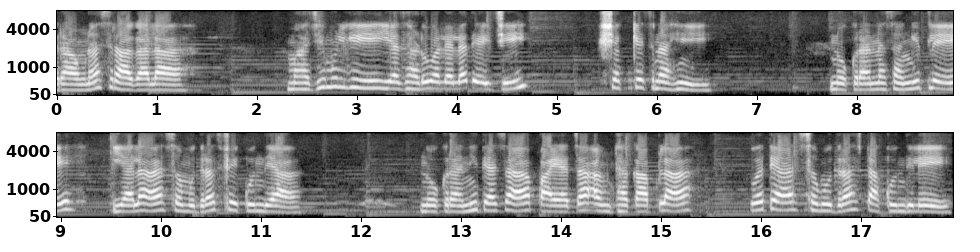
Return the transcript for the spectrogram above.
रावणास राग आला. माझी मुलगी या झाडूवाल्याला द्यायची शक्यच नाही. नोकरांना सांगितले याला समुद्रात फेकून द्या. नोकरांनी त्याचा पायाचा अंगठा कापला व त्या समुद्रात टाकून दिले.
